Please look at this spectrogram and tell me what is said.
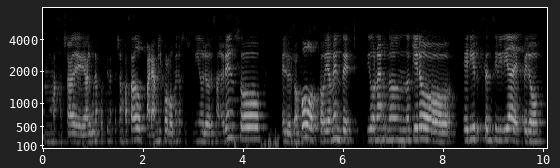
más allá de algunas cuestiones que hayan pasado, para mí por lo menos es un ídolo de San Lorenzo, el Beto Acosta, obviamente. Digo, no, no, no quiero herir sensibilidades, pero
